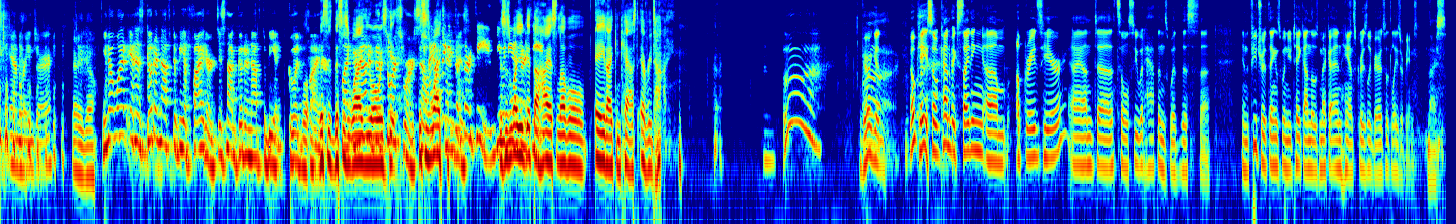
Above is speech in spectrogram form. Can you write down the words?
and ranger. There you go. You know what? It is good enough to be a fighter, just not good enough to be a good Well, fighter. this is this is Like, why you're not you a good always get. sorcerer, this so is I why- don't think it's a changes. 13. This is why a you get the highest level eight I can cast every time. Ooh. very good. Okay, so kind of exciting um, upgrades here, and uh, so we'll see what happens with this uh, in the future things when you take on those mecha enhanced grizzly bears with laser beams. nice.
